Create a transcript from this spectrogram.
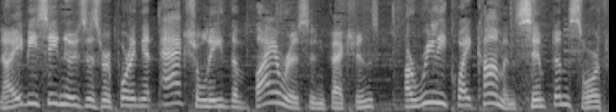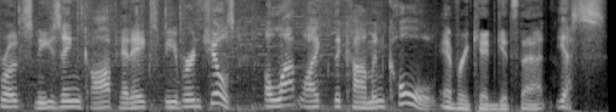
Now, ABC News is reporting that actually the virus infections are really quite common. Symptoms sore throat, sneezing, cough, headaches, fever, and chills. A lot like the common cold. every kid gets that. Yes.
